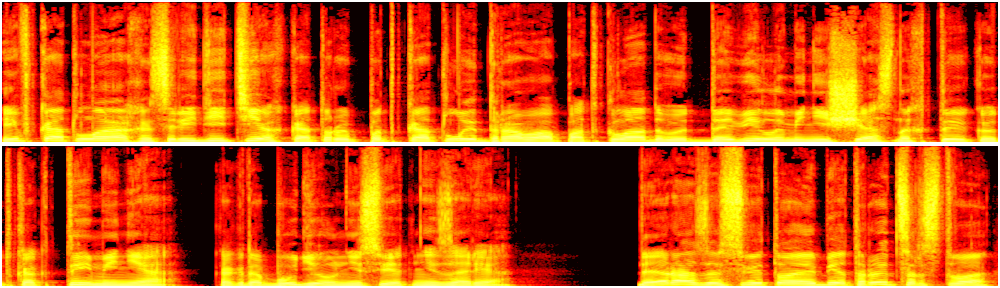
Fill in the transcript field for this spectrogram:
И в котлах, и среди тех, которые под котлы дрова подкладывают, да вилами несчастных тыкают, как ты меня, когда будил ни свет ни заря. Да и разве святой обет рыцарства...»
